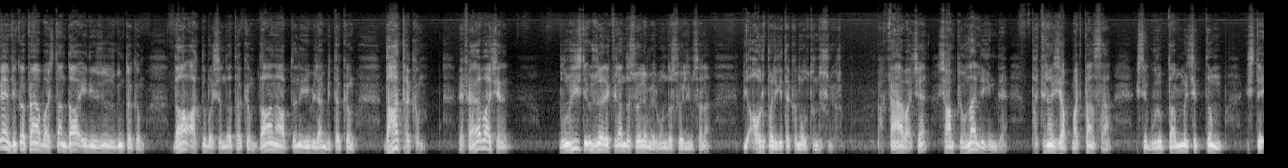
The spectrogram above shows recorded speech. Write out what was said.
Benfica Fenerbahçe'den daha eli yüzü düzgün takım. Daha aklı başında takım. Daha ne yaptığını iyi bilen bir takım. Daha takım. Ve Fenerbahçe'nin bunu hiç de üzülerek falan da söylemiyorum. Onu da söyleyeyim sana. Bir Avrupa Ligi takımı olduğunu düşünüyorum. Bak Fenerbahçe Şampiyonlar Ligi'nde patinaj yapmaktansa işte gruptan mı çıktım, işte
